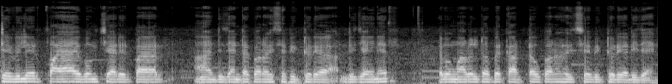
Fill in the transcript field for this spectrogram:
টেবিলের পায়া এবং চেয়ারের পায়ার ডিজাইনটা করা হয়েছে ভিক্টোরিয়া ডিজাইনের এবং মার্বেল টপের কাঠটাও করা হয়েছে ভিক্টোরিয়া ডিজাইন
